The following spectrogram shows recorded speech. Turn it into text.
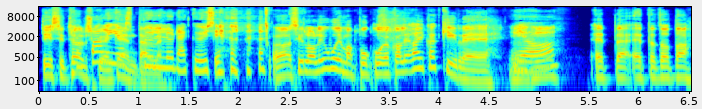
tissit hölskyjen kentälle. pylly näkyy siellä. No, Silloin oli uimapuku, joka oli aika kireä. Joo. Että, että tota,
